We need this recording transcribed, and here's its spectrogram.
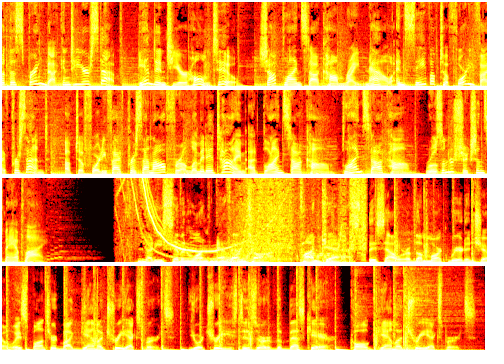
put the spring back into your step and into your home, too. Shop Blinds.com right now and save up to 45%. Up to 45% off for a limited time at Blinds.com. Blinds.com. Rules and restrictions may apply. 97.1 FM Talk Podcast. This hour of The Mark Reardon Show is sponsored by Gamma Tree Experts. Your trees deserve the best care. Call Gamma Tree Experts.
